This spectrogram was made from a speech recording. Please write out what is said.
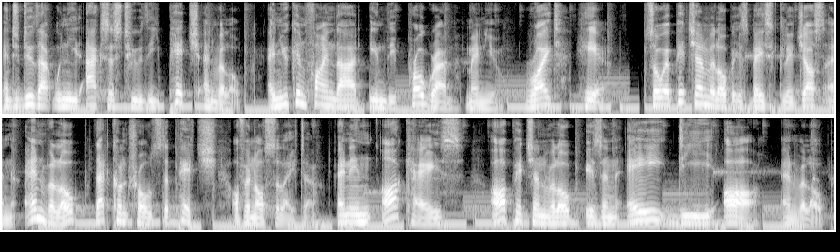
And to do that, we need access to the pitch envelope. And you can find that in the program menu right here. So a pitch envelope is basically just an envelope that controls the pitch of an oscillator. And in our case, our pitch envelope is an ADR envelope,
